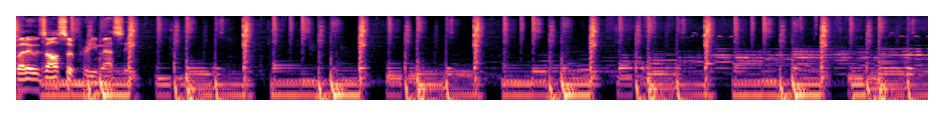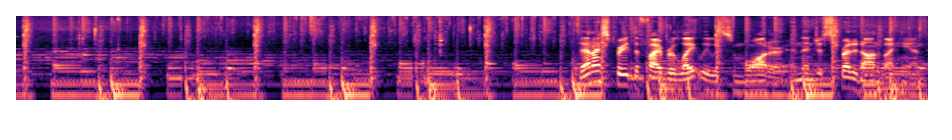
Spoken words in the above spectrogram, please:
But it was also pretty messy. Then I sprayed the fiber lightly with some water and then just spread it on by hand.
